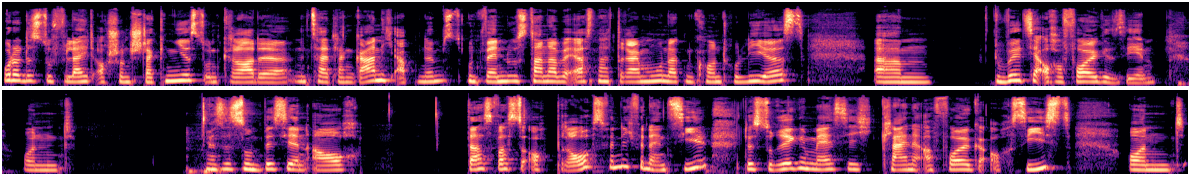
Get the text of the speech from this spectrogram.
oder dass du vielleicht auch schon stagnierst und gerade eine Zeit lang gar nicht abnimmst und wenn du es dann aber erst nach drei Monaten kontrollierst, ähm, du willst ja auch Erfolge sehen und es ist so ein bisschen auch das, was du auch brauchst, finde ich, für dein Ziel, dass du regelmäßig kleine Erfolge auch siehst und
